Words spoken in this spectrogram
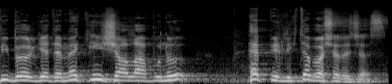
bir bölge demek. İnşallah bunu hep birlikte başaracağız.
